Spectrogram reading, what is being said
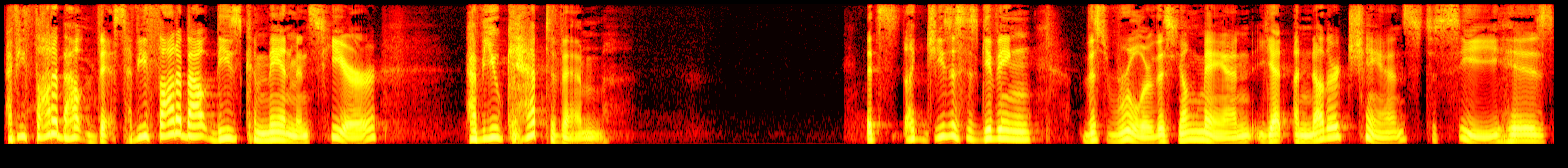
Have you thought about this? Have you thought about these commandments here? Have you kept them? It's like Jesus is giving this ruler, this young man, yet another chance to see his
